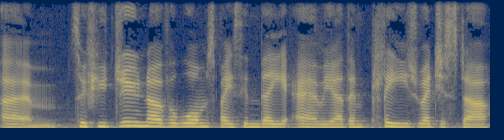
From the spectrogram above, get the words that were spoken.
Um, so if you do know of a warm space in the area, then please register.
